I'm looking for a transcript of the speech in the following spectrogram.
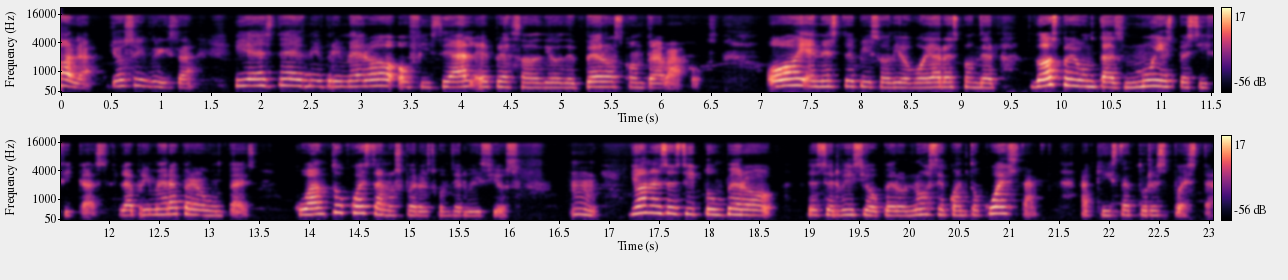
Hola, yo soy Brisa y este es mi primero oficial episodio de Perros con Trabajos. Hoy en este episodio voy a responder dos preguntas muy específicas. La primera pregunta es, ¿cuánto cuestan los perros con servicios? Mm, yo necesito un perro de servicio, pero no sé cuánto cuestan. Aquí está tu respuesta.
